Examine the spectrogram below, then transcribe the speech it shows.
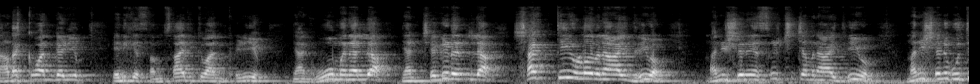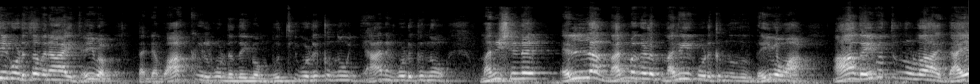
നടക്കുവാൻ കഴിയും എനിക്ക് സംസാരിക്കുവാൻ കഴിയും. ഞാൻ ഊമനല്ല ഞാൻ ചെകിടനല്ല. ശക്തിയുള്ളവനായ ദൈവം മനുഷ്യനെ സൃഷ്ടിച്ചവനായ ദൈവം മനുഷ്യന് ബുദ്ധി കൊടുത്തവനായ ദൈവം തന്റെ വാക്കുകൾ കൊണ്ട് ദൈവം ബുദ്ധി കൊടുക്കുന്നു ജ്ഞാനം കൊടുക്കുന്നു. മനുഷ്യന് എല്ലാ നന്മകളും നൽകി കൊടുക്കുന്നത് ദൈവമാണ് ആ ദൈവത്തിൽ നിന്നുള്ള ദയ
